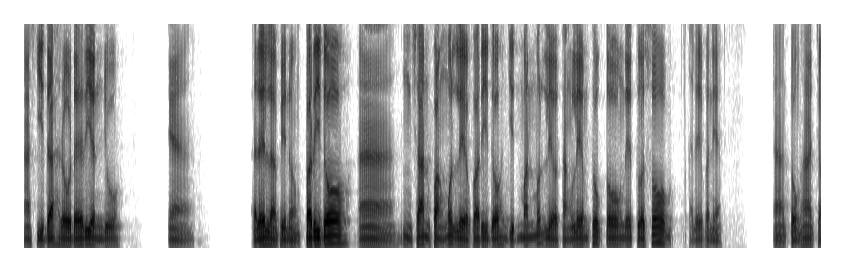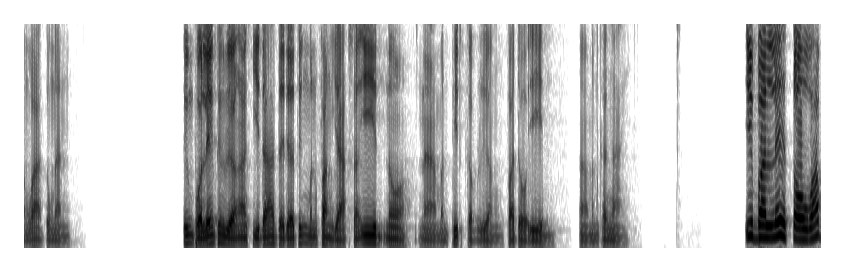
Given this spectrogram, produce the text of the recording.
อาคีดะห์เราได้เรียนอยู่เนี่ย อะไรล่ะพี่น้องปริโดอ่าอืมชันฟังมดเร็วปริโดหยิดมันมดเร็วทางเลมทุกตรงในตัวส้มอะไรปะเนี่ยอ่าตรงห้าจังหวะตรงนั้น ถึงผลเล้งถึงเรื่องอาคีดะห์แต่เดี๋ยวถึงมันฟังอยากสังอีดเนาะนะมันพิษกับเรื่องฟาโดเอนอ่ามันก็ง่ายอิบัลเลตอวับ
